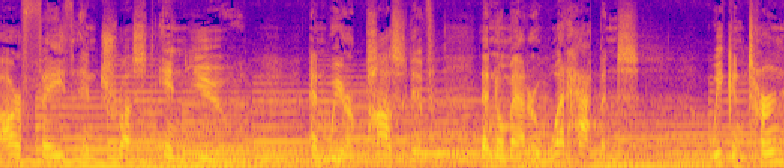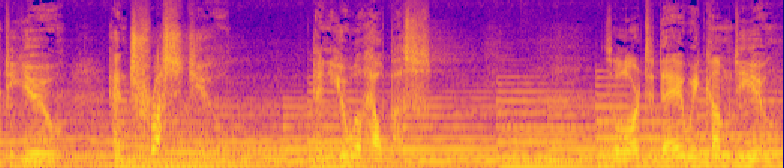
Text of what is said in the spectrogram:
our faith and trust in you, and we are positive that no matter what happens, we can turn to you and trust you, and you will help us. So, Lord, today we come to you.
